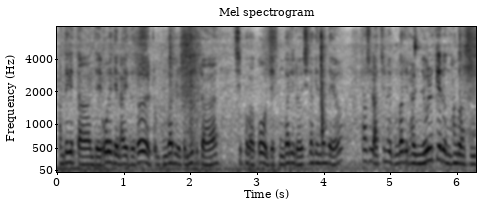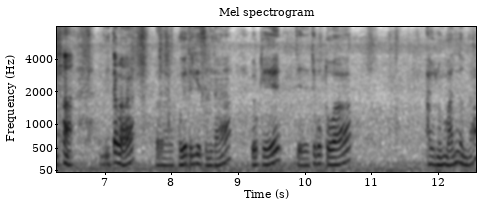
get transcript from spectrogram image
안 되겠다. 이제 오래된 아이들을 좀 분갈이를 좀 해주자 싶어갖고 이제 분갈이를 시작했는데요. 사실 아침에 분갈이를 한 10개는 한 것 같습니다. 이따가 어, 보여드리겠습니다. 이렇게 이제 제곡도와 아유 너무 많이 넣었나?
